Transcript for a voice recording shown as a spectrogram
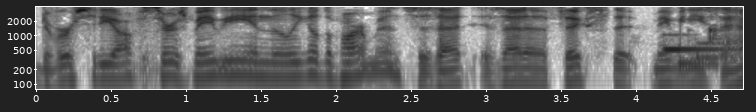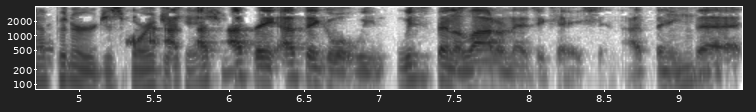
diversity officers maybe in the legal departments? Is that is that a fix that maybe needs to happen, or just more education? I, I, I think I think what we we spend a lot on education. I think mm-hmm. that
